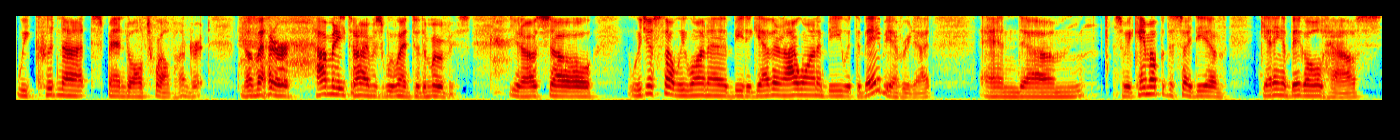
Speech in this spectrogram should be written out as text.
We could not spend all twelve hundred, no matter how many times we went to the movies. You know, so we just thought we want to be together, and I want to be with the baby every day. And um, so we came up with this idea of getting a big old house,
